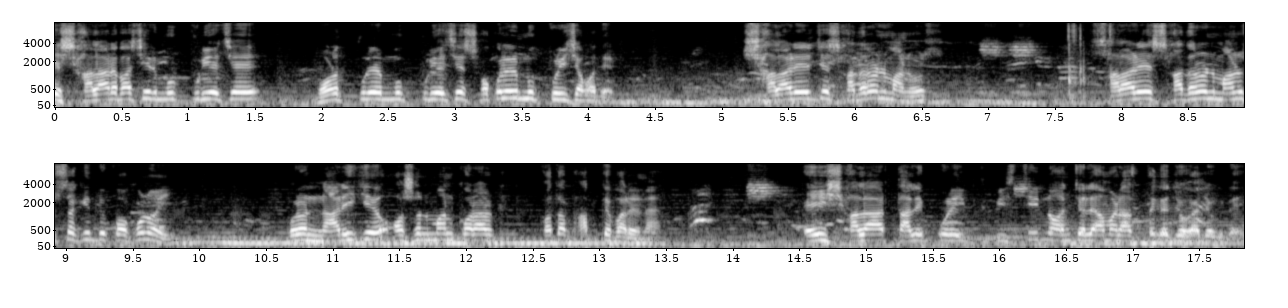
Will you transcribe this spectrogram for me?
এ সালারবাসীর মুখ পুড়িয়েছে, ভরতপুরের মুখ পুড়িয়েছে, সকলের মুখ পুড়িয়েছে আমাদের। সালারের যে সাধারণ মানুষ, সালারের সাধারণ মানুষরা কিন্তু কখনোই কোনো নারীকে অসম্মান করার কথা ভাবতে পারে না। এই সালার তালিপুর এই বিস্তীর্ণ অঞ্চলে আমার আজ থেকে যোগাযোগ নেই।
